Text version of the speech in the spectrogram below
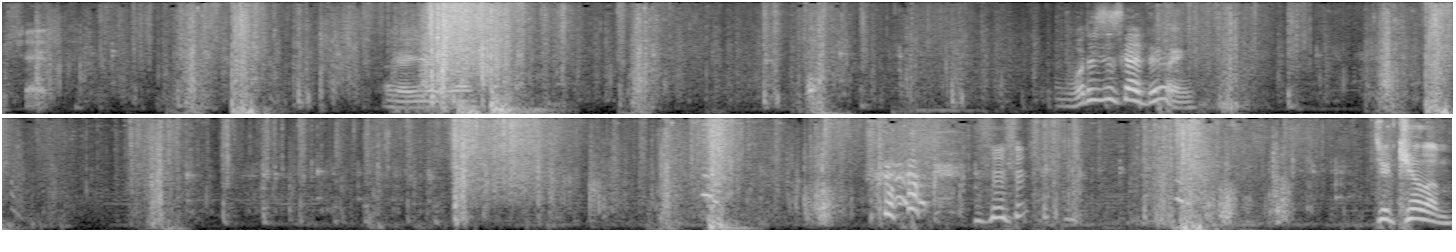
shit. Okay, you're one. Oh. What is this guy doing? Dude, kill him.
